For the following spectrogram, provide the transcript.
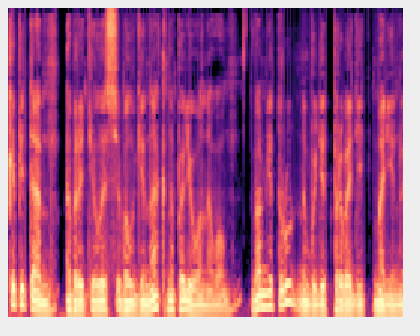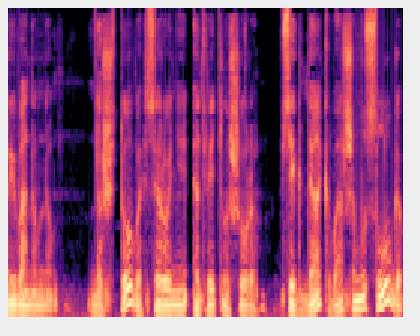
«Капитан», — обратилась Волгина к Наполеонову, — «вам не трудно будет проводить Марину Ивановну?» «Да что вы», — с иронией ответил Шура, — «всегда к вашим услугам».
